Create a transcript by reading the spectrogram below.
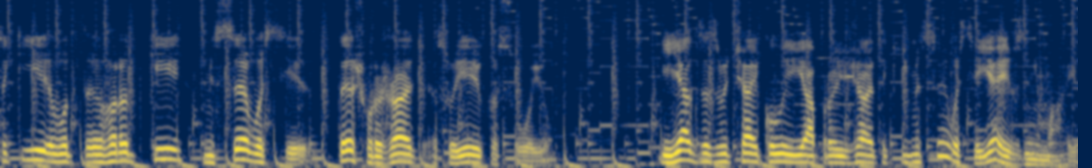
такі от е, городки місцевості теж вражають своєю красою. І як зазвичай, коли я проїжджаю такі місцевості, я їх знімаю,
